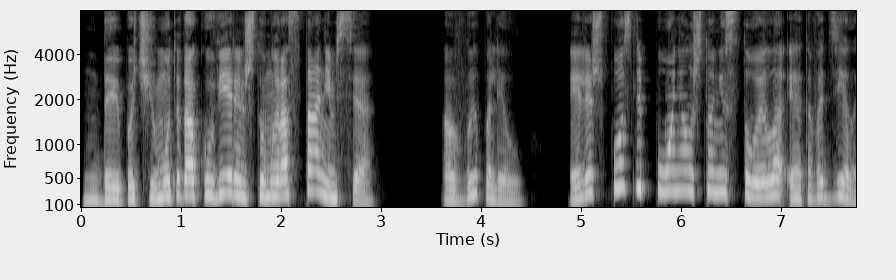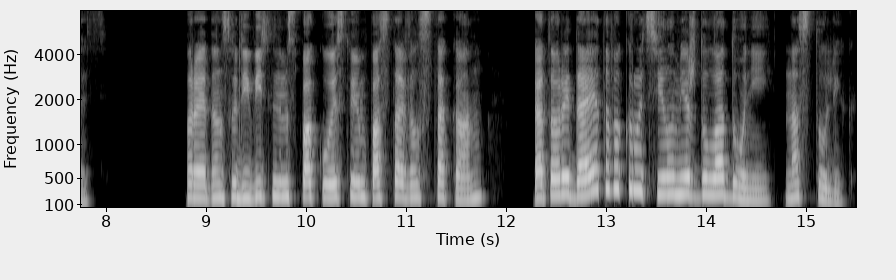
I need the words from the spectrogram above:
Да и почему ты так уверен, что мы расстанемся? Выпалил. И лишь после понял, что не стоило этого делать. Фреден с удивительным спокойствием поставил стакан, который до этого крутил между ладоней, на столик.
